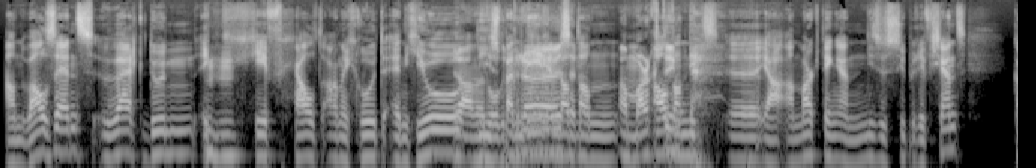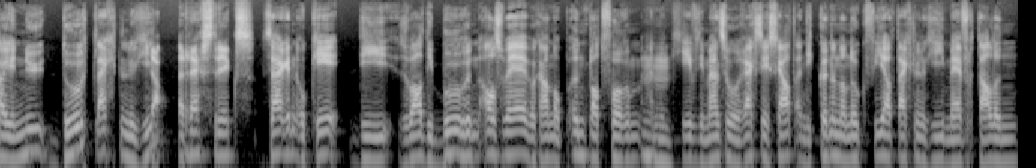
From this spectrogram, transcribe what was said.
aan welzijnswerk doen, ik mm -hmm. geef geld aan een grote NGO, die spenderen dat dan aan marketing. al dan niet uh, ja, aan marketing en niet zo super efficiënt. Kan je nu door technologie ja, rechtstreeks zeggen: Oké, die, zowel die boeren als wij, we gaan op een platform mm -hmm. en Mhm. ik geef die mensen gewoon rechtstreeks geld en die kunnen dan ook via technologie mij vertellen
